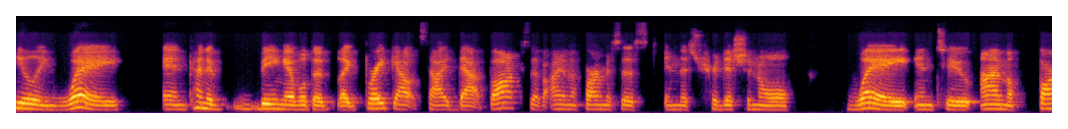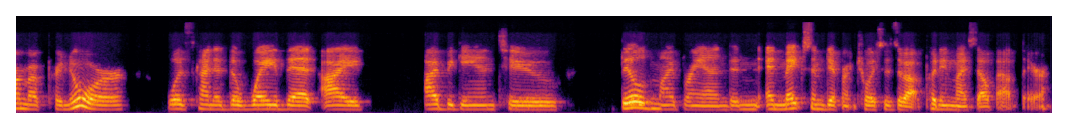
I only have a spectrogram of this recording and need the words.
healing way and kind of being able to like break outside that box of I'm a pharmacist in this traditional way into I'm a pharmapreneur was kind of the way that I I began to build my brand and and make some different choices about putting myself out there.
